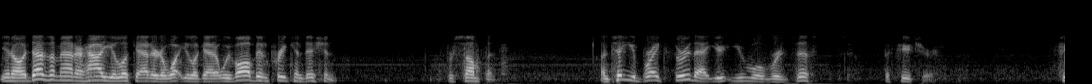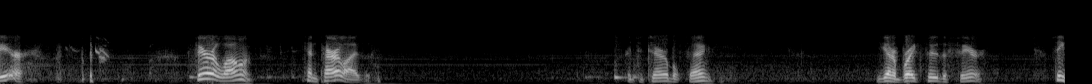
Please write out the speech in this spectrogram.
You know, it doesn't matter how you look at it or what you look at it. We've all been preconditioned for something. Until you break through that, you you will resist the future. Fear. Fear alone can paralyze us. It's a terrible thing. You got to break through the fear. See,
